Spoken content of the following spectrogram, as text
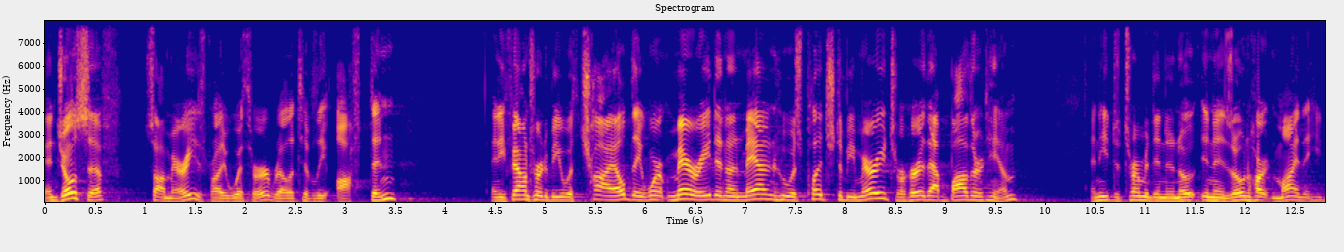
And Joseph saw Mary, he's probably with her relatively often, and he found her to be with child. They weren't married, and a man who was pledged to be married to her, that bothered him. And he determined in his own heart and mind that he'd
